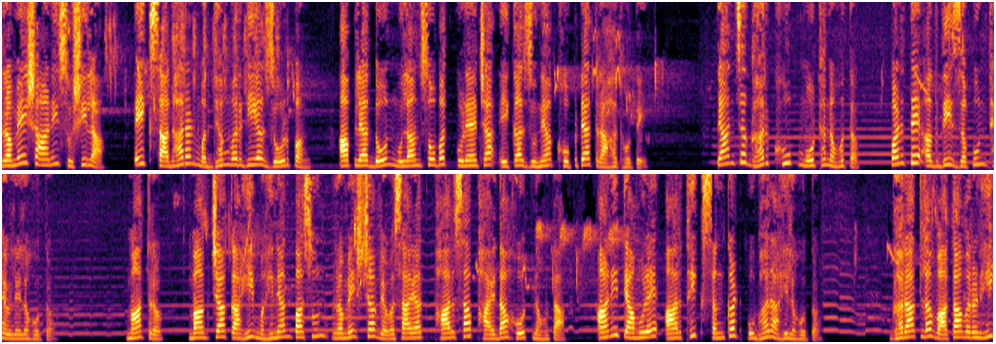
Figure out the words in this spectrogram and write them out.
रमेश आणि सुशीला एक साधारण मध्यमवर्गीय जोडपं आपल्या दोन मुलांसोबत पुण्याच्या एका जुन्या खोपट्यात राहत होते. त्यांचं घर खूप मोठं नव्हतं पण ते अगदी जपून ठेवलेलं होतं. मात्र मागच्या काही महिन्यांपासून रमेशच्या व्यवसायात फारसा फायदा होत नव्हता आणि त्यामुळे आर्थिक संकट उभं राहिलं होतं. घरातलं वातावरणही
